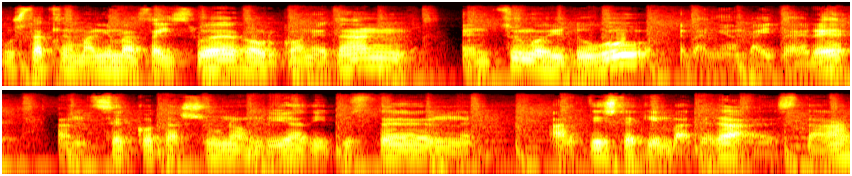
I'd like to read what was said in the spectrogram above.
gustatzen malin bat zaizue gaurko honetan, entzungo ditugu, baina baita ere, antzeko tasuna handia dituzten artistekin batera, ezta?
